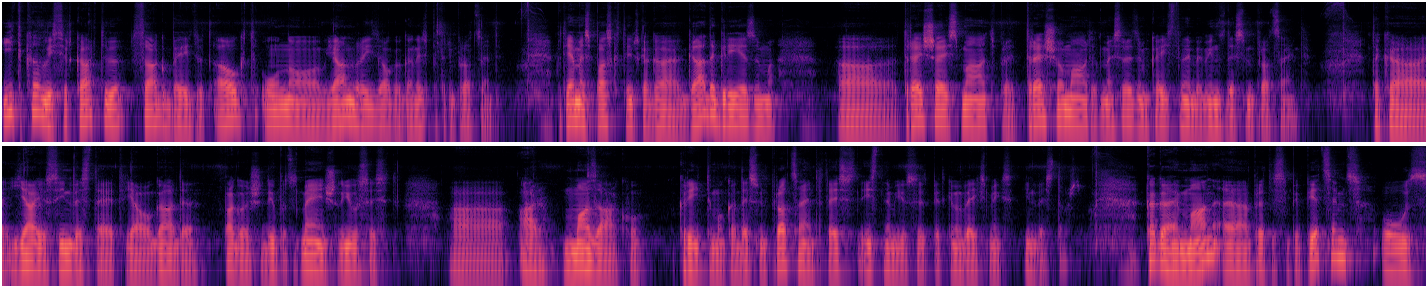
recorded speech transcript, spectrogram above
It kā viss ir kārtībā, sāk beidzot augt, un no janvāra izauga gan 3%. Bet, ja mēs paskatāmies, kā gāja gada griezuma, uh, trešais māte pret trešo māti, tad mēs redzam, ka īstenībā ir minus 10%. Tā kā, ja jūs investējat jau gada pagājušo 12 mēnešu, jūs esat uh, ar mazāku kritumu, ka 10%, tad es īstenībā jūs esat pietiekami veiksmīgs investors. Kā gāja man pret SP 500 uz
